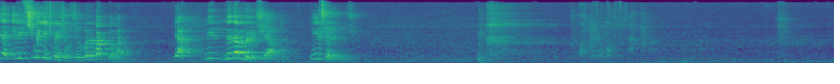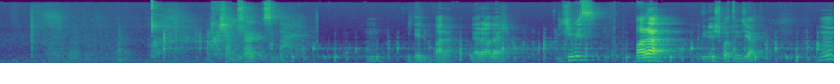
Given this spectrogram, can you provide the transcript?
Bir dakika iletişime geçmeye çalışıyorum böyle bakma bana. Ya ne, neden böyle bir şey yaptın? Niye söylemiyorsun? Akşam müsait misin bari? Gidelim bara beraber. İkimiz bara güneş batınca. Hı?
